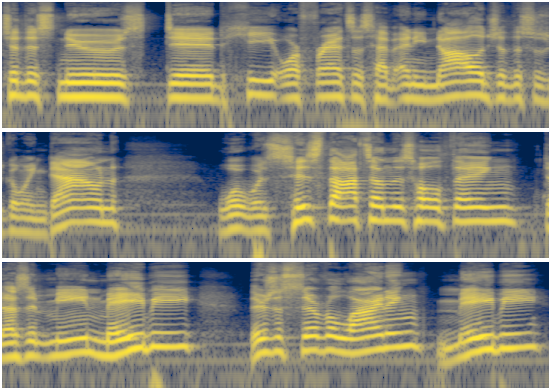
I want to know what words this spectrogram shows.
to this news. Did he or Francis have any knowledge that this was going down? What was his thoughts on this whole thing? Does it mean maybe there's a silver lining? Maybe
